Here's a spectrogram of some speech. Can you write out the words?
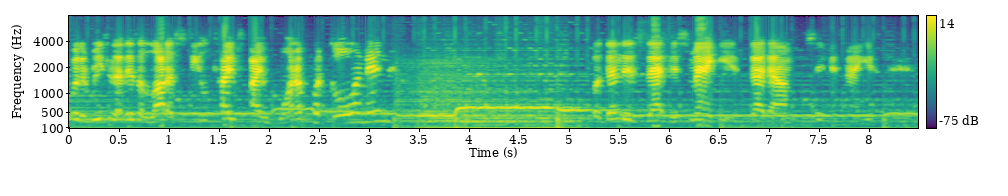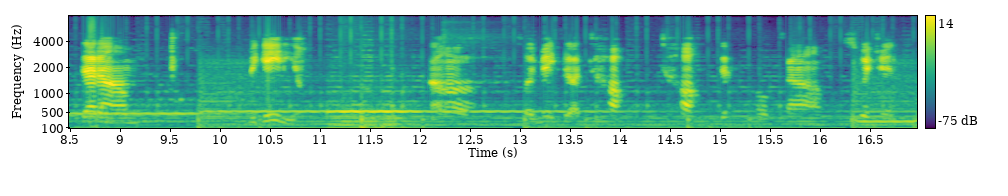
for the reason that there's a lot of steel types I want to put Golem in, but then there's that Mismagius, that um, say Mismagius, that um, Meganium. Uh, so it makes it a tough, tough, difficult um, switching.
